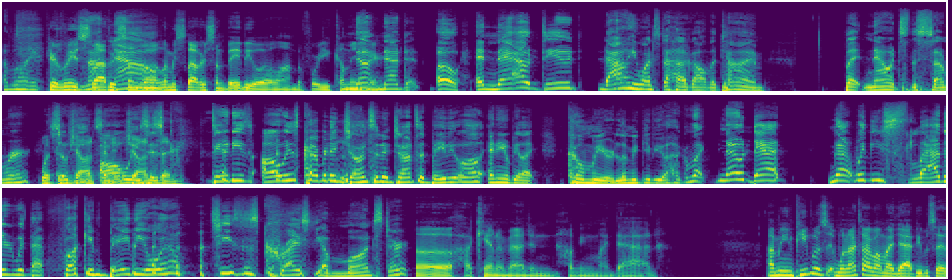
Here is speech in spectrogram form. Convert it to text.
I'm like, Here, let me "Not slather some. Uh, let me slather some baby oil on before you come in no, here. now, oh, and now, dude, now he wants to hug all the time. But now it's the summer, With the so he Johnson and always is- Johnson. dude, he's always covered in Johnson and Johnson baby oil, and he'll be like, "Come here, let me give you a hug." I'm like, "No, Dad, not when you slathered with that fucking baby oil." Jesus Christ, you monster! Oh, I can't imagine hugging my dad. I mean, people when I talk about my dad, people say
